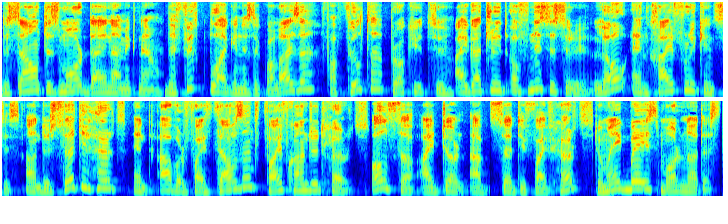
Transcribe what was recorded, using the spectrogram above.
The sound is more dynamic now. The fifth plugin is Equalizer FabFilter Pro Q2. I got rid of necessary low and high frequencies under 30 Hz and over 5500 Hz. Also, I turned up 35 Hz to make bass more noticed.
